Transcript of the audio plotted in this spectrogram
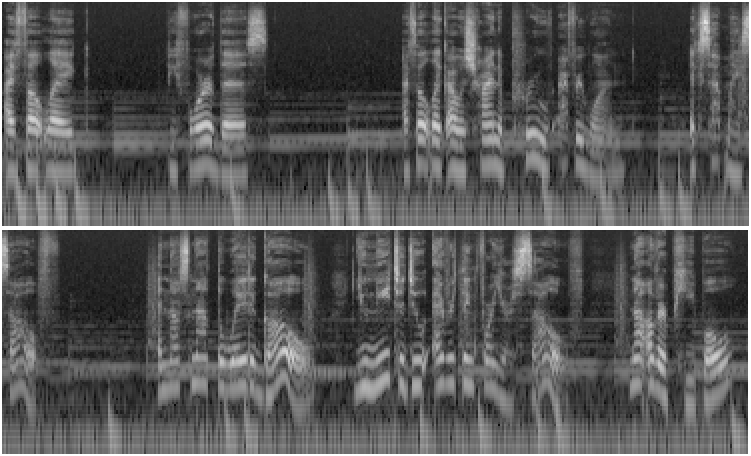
I felt like before this, I felt like I was trying to prove everyone except myself. And that's not the way to go. You need to do everything for yourself, not other people.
